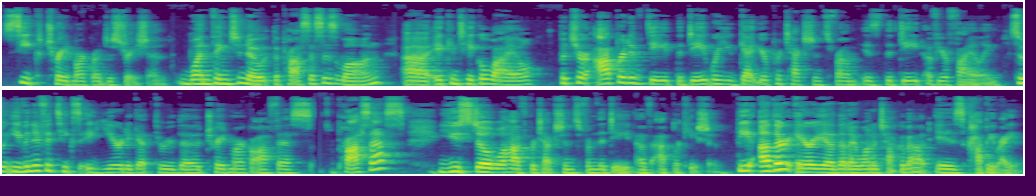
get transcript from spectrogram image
seek trademark registration. One thing to note, the process is long. Uh, it can take a while but your operative date, the date where you get your protections from, is the date of your filing. So even if it takes a year to get through the trademark office process, you still will have protections from the date of application. The other area that I want to talk about is copyright.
